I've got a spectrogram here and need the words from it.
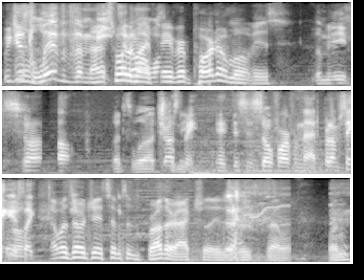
We just live the meat. That's one of my don't favorite porno movies. The meat. So, oh, Let's watch trust me, it, this is so far from that. But I'm saying it's like That was O.J. Simpson's brother, actually, that was that one.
